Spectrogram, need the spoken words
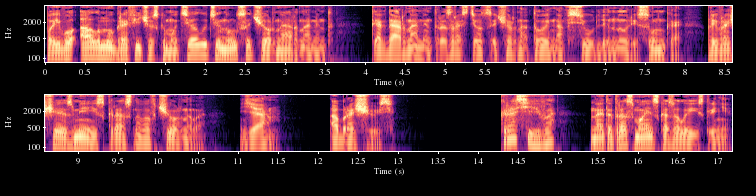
По его алому графическому телу тянулся черный орнамент. Когда орнамент разрастется чернотой на всю длину рисунка, превращая змея из красного в черного, я обращусь. «Красиво», — на этот раз Майя сказала искренне.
